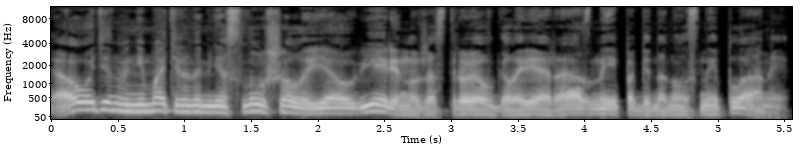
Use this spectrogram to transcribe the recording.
А Один внимательно меня слушал, и я уверен, уже строил в голове разные победоносные планы.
